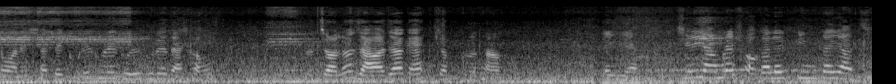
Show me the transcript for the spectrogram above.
তোমাদের সাথে ঘুরে ঘুরে ঘুরে ঘুরে দেখাবো। তো চলো যাওয়া যাক এক চক্রধাম। এই সেই আমরা সকালের টিমটাই আছি।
